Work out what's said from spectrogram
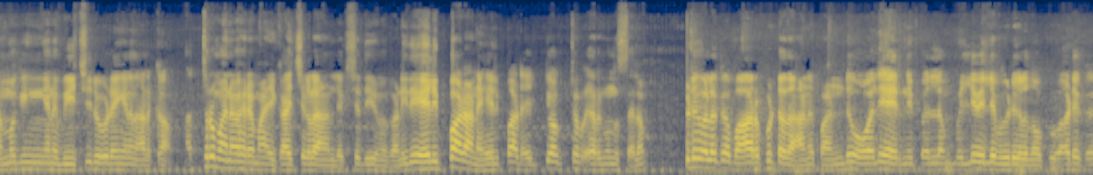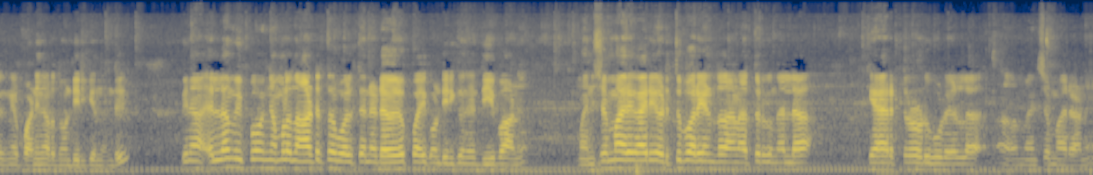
നമുക്കിങ്ങനെ ബീച്ചിലൂടെ ഇങ്ങനെ നടക്കാം. അത്ര മനോഹരമായ കാഴ്ചകളാണ് ലക്ഷദ്വീപ് കാണുന്നത് ഇത് ഹെലിപ്പാഡാണ്. ഹെലിപ്പാഡ് ഹെലികോപ്റ്റർ ഇറങ്ങുന്ന സ്ഥലം. വീടുകളൊക്കെ വാർപ്പിട്ടതാണ്. പണ്ട് ഓലയായിരുന്നു. ഇപ്പോൾ എല്ലാം വലിയ വലിയ വീടുകൾ നോക്കൂ. അവിടെയൊക്കെ ഇങ്ങനെ പണി നടന്നുകൊണ്ടിരിക്കുന്നുണ്ട്. പിന്നെ എല്ലാം ഇപ്പോൾ നമ്മുടെ നാട്ടിലത്തെ പോലെ തന്നെ ഡെവലപ്പ് ആയിക്കൊണ്ടിരിക്കുന്ന ദ്വീപാണ്. മനുഷ്യന്മാരെ കാര്യം എടുത്തു പറയേണ്ടതാണ്. അത്രക്കും നല്ല ക്യാരക്ടറോട് കൂടെയുള്ള മനുഷ്യന്മാരാണ്.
